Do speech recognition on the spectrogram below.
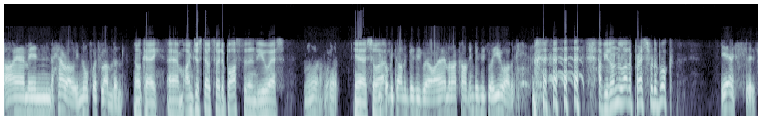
I am in Harrow, in northwest London. Okay. Um, I'm just outside of Boston in the US. Oh, well, Yeah, so you uh, probably can't envisage where I am, and I can't envisage where you are. have you done a lot of press for the book? yes, it's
